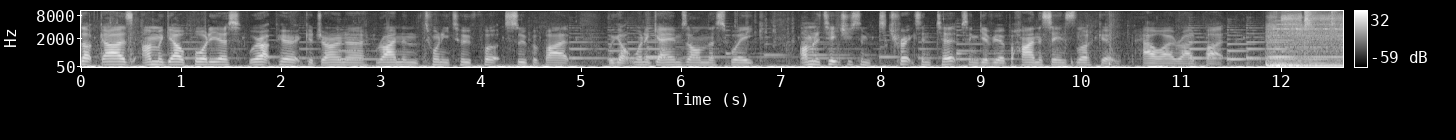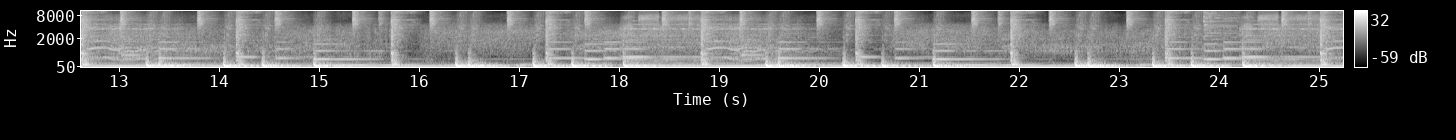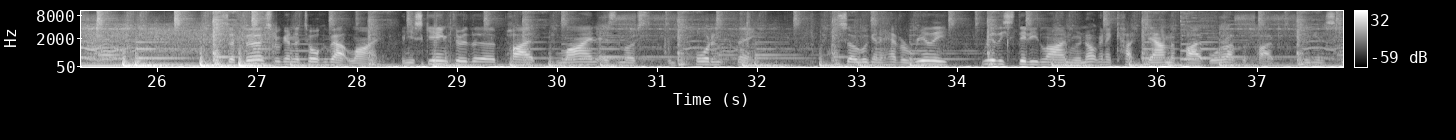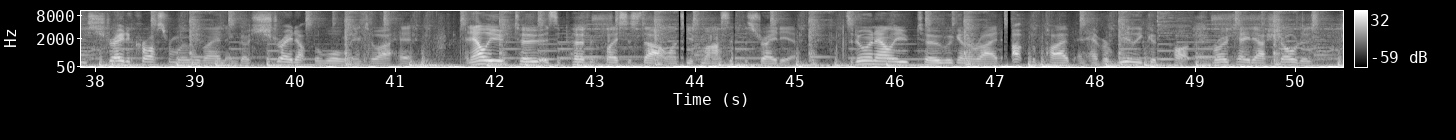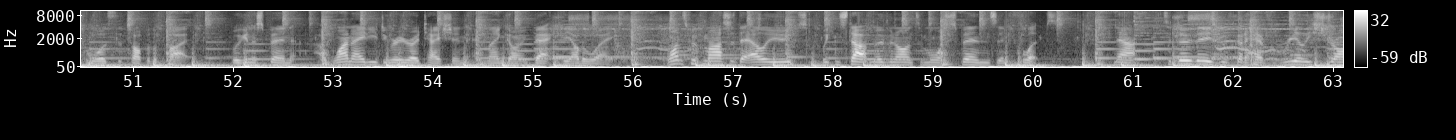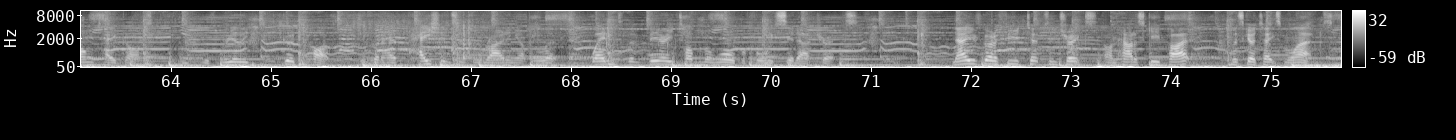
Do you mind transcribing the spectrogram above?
What's up guys, I'm Miguel Porteous. We're up here at Cardrona riding in the 22 foot super pipe. We got winter games on this week. I'm to teach you some tricks and tips and give you a behind the scenes look at how I ride pipe. First we're going to talk about line. When you're skiing through the pipe, line is the most important thing. So we're going to have a really, really steady line. We're not going to cut down the pipe or up the pipe. We're going to ski straight across from where we land and go straight up the wall into our head. An alley-oop 2 is the perfect place to start once you've mastered the straight air. To do an alley-oop 2, we're going to ride up the pipe and have a really good pop and rotate our shoulders towards the top of the pipe. We're going to spin a 180 degree rotation and then going back the other way. Once we've mastered the alley-oops, we can start moving on to more spins and flips. Now, to do these, we've got to have really strong takeoffs with really good pops. We've got to have patience into riding up the lip, waiting to the very top of the wall before we set our tricks. Now you've got a few tips and tricks on how to ski pipe, let's go take some laps.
